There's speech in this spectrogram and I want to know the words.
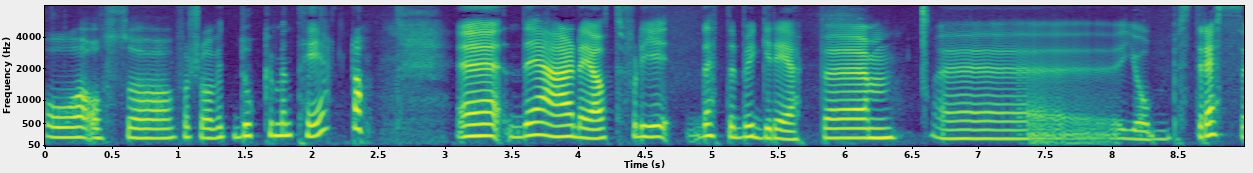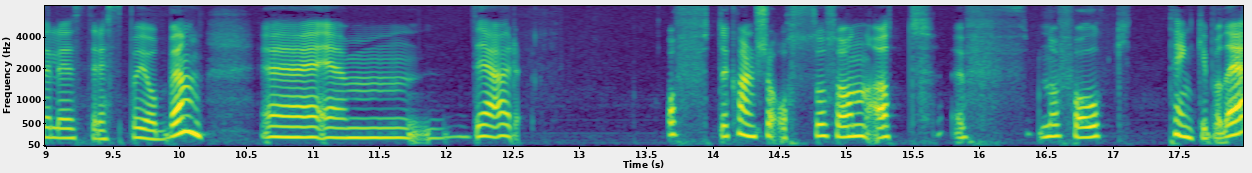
og også for så vidt dokumentert, da. Eh, det er det at fordi dette begrepet eh, jobbstress, eller stress på jobben, eh, det er ofte kanskje også sånn at når folk tenker på det,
